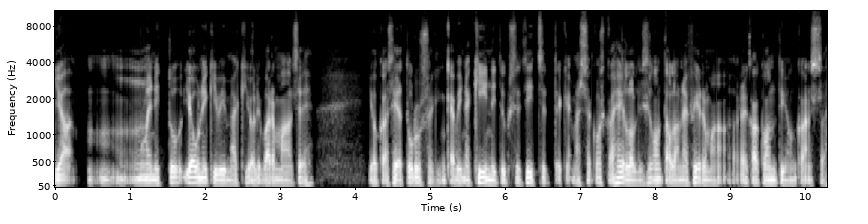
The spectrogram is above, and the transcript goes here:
Ja mainittu Jouni Kivimäki oli varmaan se, joka siellä Turussakin kävi ne kiinnitykset itse tekemässä, koska heillä oli silloin tällainen firma Reka Kontion kanssa,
